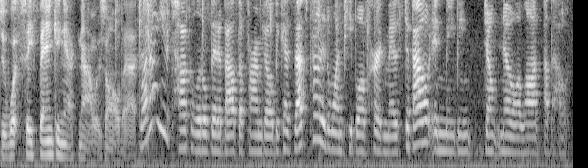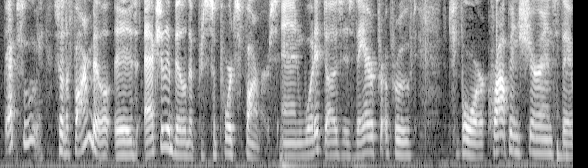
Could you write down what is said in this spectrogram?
to what Safe Banking Act now is and all that. why don't you talk a little bit about the Farm Bill because that's probably the one people have heard most about and maybe don't know a lot about. Absolutely. So the Farm Bill is actually a bill that supports farmers, and what it does is they are approved for crop insurance, they're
